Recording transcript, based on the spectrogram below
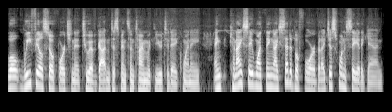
Well, we feel so fortunate to have gotten to spend some time with you today, Quinnie. And can I say one thing? I said it before, but I just want to say it again.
